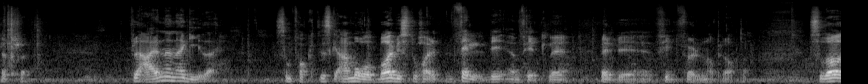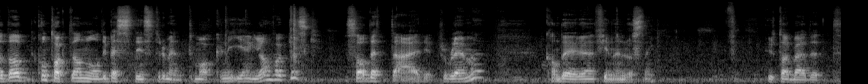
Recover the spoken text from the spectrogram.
Rett og slett. For det er en energi der som faktisk er målbar hvis du har et veldig ømfintlig, veldig fintfølende apparat. Så da, da kontaktet han noen av de beste instrumentmakerne i England, faktisk. Sa dette er problemet. Kan dere finne en løsning? Utarbeide et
